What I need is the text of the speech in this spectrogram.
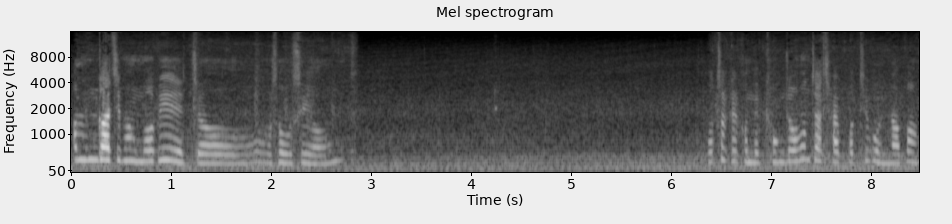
한 가지 방법이 있죠. 어서오세요. 어떻게 근데 경전 혼자 잘 버티고 있나봐.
